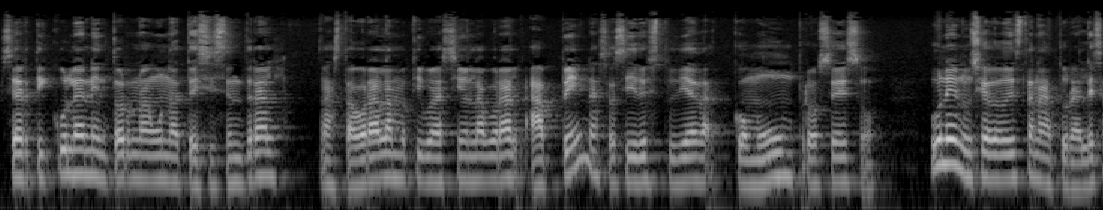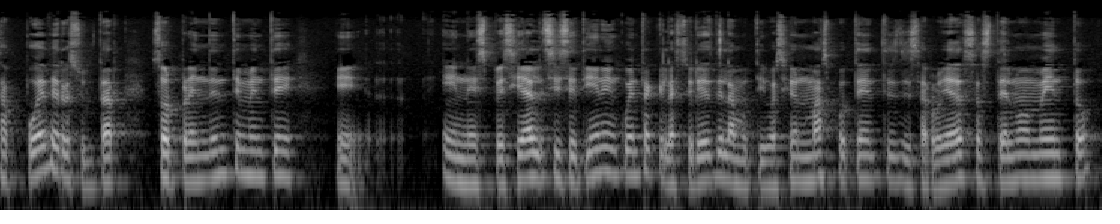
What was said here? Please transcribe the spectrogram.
se articulan en torno a una tesis central. Hasta ahora la motivación laboral apenas ha sido estudiada como un proceso, Un enunciado de esta naturaleza puede resultar sorprendentemente eh, en especial si se tiene en cuenta que las teorías de la motivación más potentes desarrolladas hasta el momento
